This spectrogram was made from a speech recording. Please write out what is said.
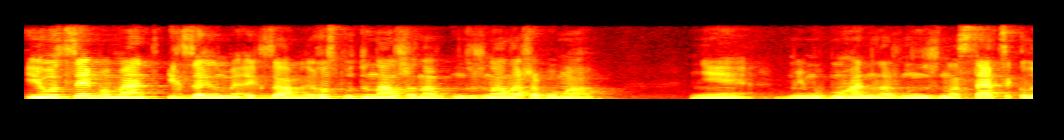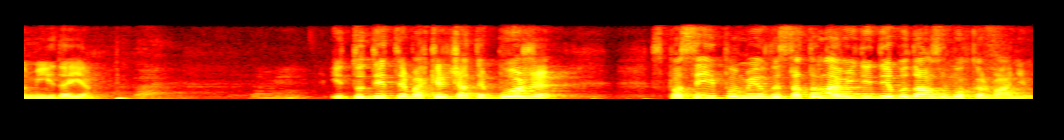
І оцей момент екзамен- екзамену. Господу наша, нужна наша бумага? Ні, йому бумага не. Йому нужна серце, коли ми її даємо. І туди треба кричати, Боже, спаси і помилуй, сатана відійди, бо дам з обох карманів.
